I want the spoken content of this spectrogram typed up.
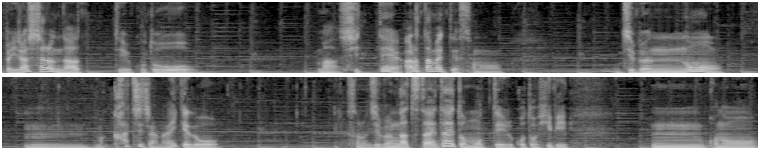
っぱいらっしゃるんだっていうことをまあ知って改めてその自分のうん、まあ、価値じゃないけどその自分が伝えたいと思っていること日々うんこの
